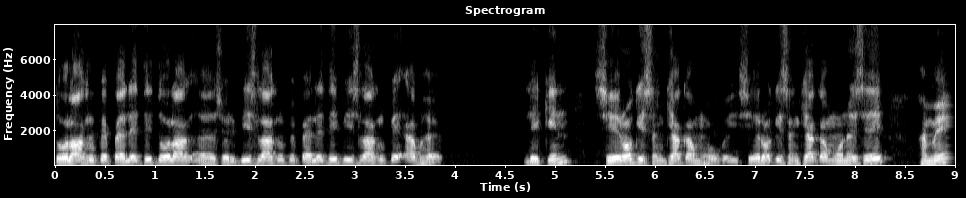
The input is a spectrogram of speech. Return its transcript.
दो लाख रुपए पहले थी, दो लाख सॉरी बीस लाख रुपए पहले थी, बीस लाख रुपए अब है। लेकिन शेयरों की संख्या कम हो गई। शेयरों की संख्या कम होने से हमें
